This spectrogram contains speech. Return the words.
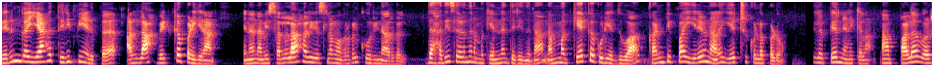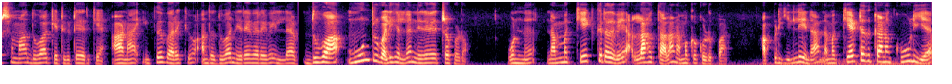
வெறுங்கையாக திருப்பி அனுப்ப அல்லாஹ் வெட்கப்படுகிறான் என நபி சல்லாஹ் அலி இஸ்லாம் அவர்கள் கூறினார்கள். இந்த ஹதீஸ்லேருந்து நமக்கு என்ன தெரியுதுன்னா நம்ம கேட்கக்கூடிய துவா கண்டிப்பாக இறைவனால் ஏற்றுக்கொள்ளப்படும். சில பேர் நினைக்கலாம் நான் பல வருஷமாக துவா கேட்டுக்கிட்டே இருக்கேன். ஆனால் இது வரைக்கும் அந்த துவா நிறைவேறவே இல்லை. துவா மூன்று வழிகளில் நிறைவேற்றப்படும். ஒன்று நம்ம கேட்கிறதவே அல்லாஹாலா நமக்கு கொடுப்பான். அப்படி இல்லைன்னா நம்ம கேட்டதுக்கான கூலியை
